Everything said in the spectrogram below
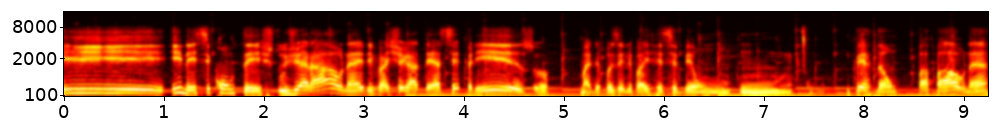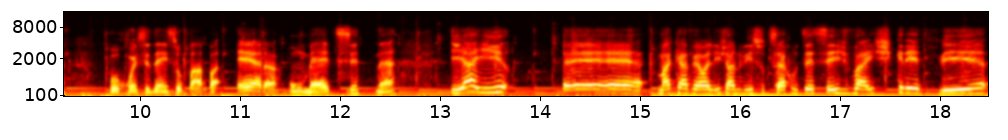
E, e, nesse contexto geral, né, ele vai chegar até a ser preso, mas depois ele vai receber um, um, um perdão papal, né? Por coincidência, o Papa era um Médici, né? E aí, é, Maquiavel ali já no início do século XVI vai escrever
